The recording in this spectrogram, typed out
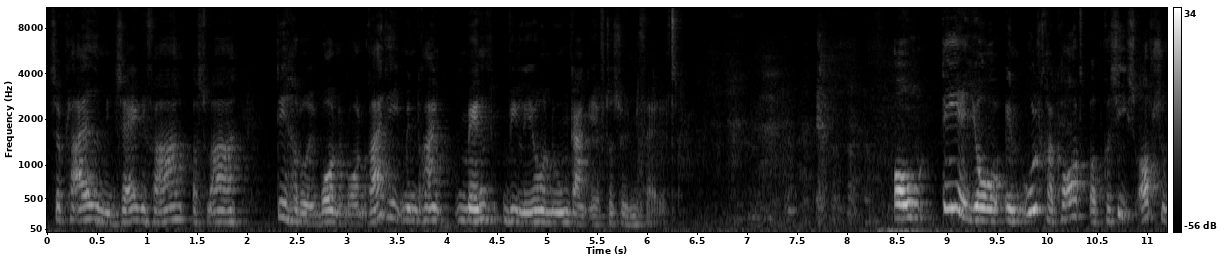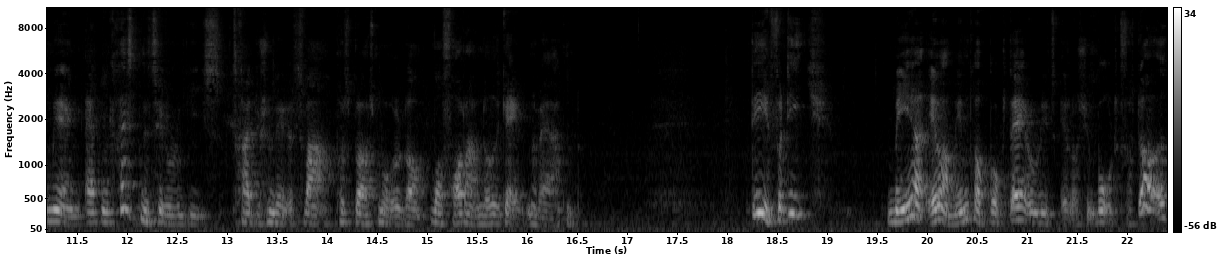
så plejede min særlige far at svare, det har du i bund og grund ret i, min dreng, men vi lever nogle engang efter syndefaldet. Og det er jo en ultrakort og præcis opsummering af den kristne teologis traditionelle svar på spørgsmålet om, hvorfor der er noget galt med verden. Det er fordi, mere eller mindre bogstaveligt eller symbolsk forstået,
